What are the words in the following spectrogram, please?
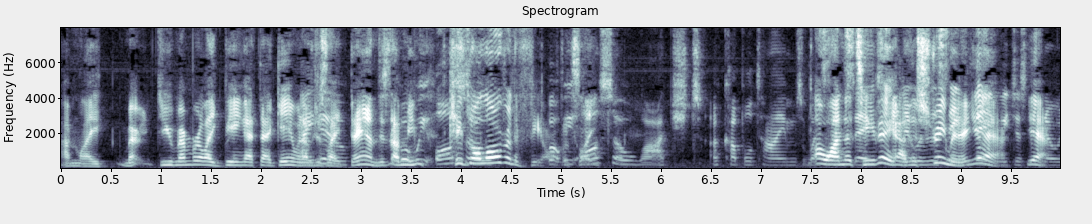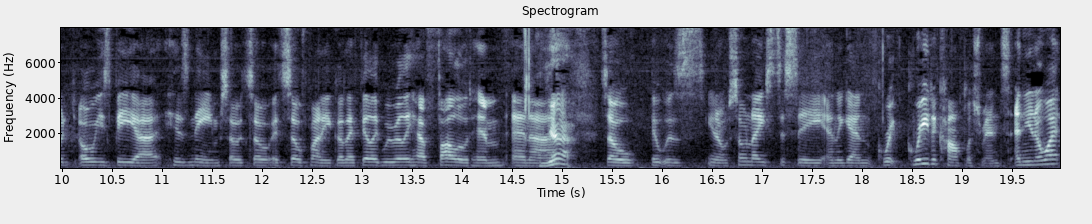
I'm like, do you remember like being at that game? And I I'm just do. like, damn, this, I But mean, we kids all over the field. But we it's like, also watched a couple times. West Oh, on the TV, on the was streaming same it, yeah, We just yeah. you know would always be uh, his name, so it's so it's so funny because I feel like we really have followed him, and uh, Yeah. So it was you know so nice to see, and again, great great accomplishments, and you know what.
